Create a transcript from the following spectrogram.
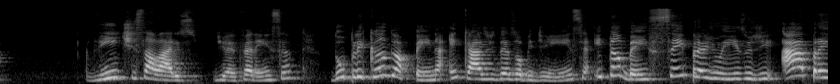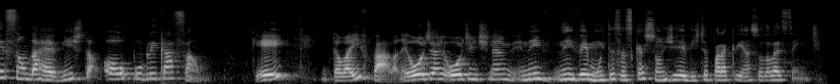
20 salários de referência duplicando a pena em caso de desobediência e também sem prejuízo de apreensão da revista ou publicação. Ok? Então aí fala, né? Hoje, hoje a gente nem, nem vê muito essas questões de revista para criança e adolescente.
